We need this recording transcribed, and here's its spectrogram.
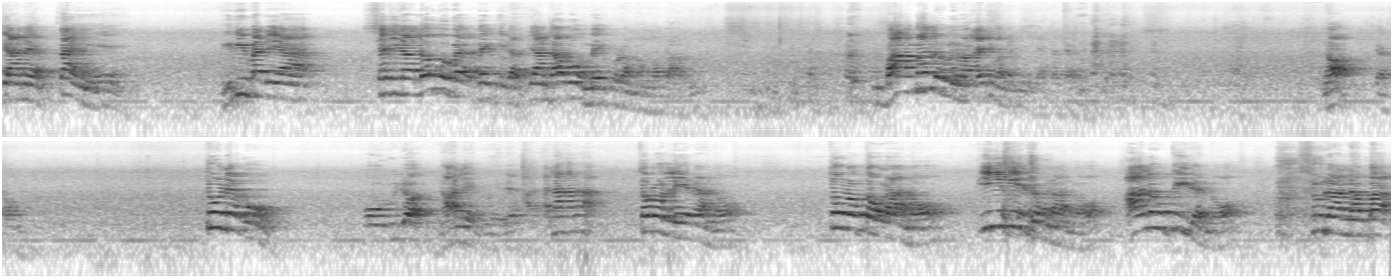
ကြမ်းနဲ့တိုက်ရင်ဘီဘီမတ်တရားစကြည်တာလုပ်ဖို့ပဲအမိတ်ပြတာပြန်ထားဖို့အမိတ်ကိုရမှာမပါဘူးဘာမှလုပ်လို့အဲ့ဒီမှာမကြည့်ရတတ်နော်ကြက်ကောင်းသူ့နဲ့ကိုပုံပြီးတော့နားလေတွေ့တဲ့အလားအလားတော်တော်လဲတာနော်တော်တော်တော်တာနော်ပြီးပြည့်စုံတာနော်အားလုံးသိတယ်နော်ဆူရာနံပါတ်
